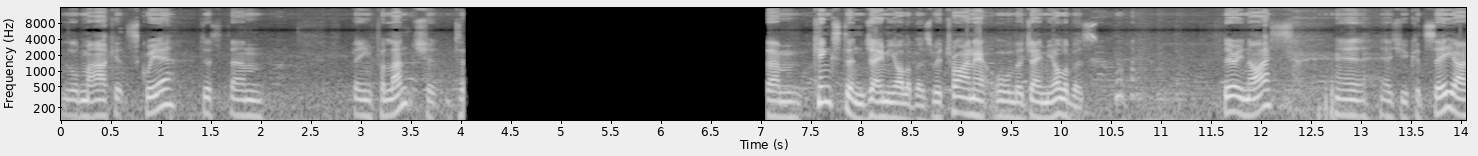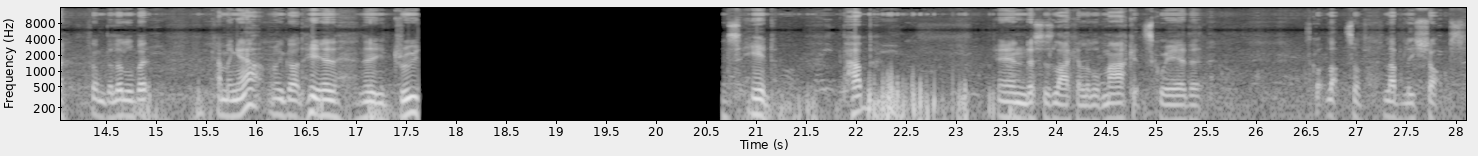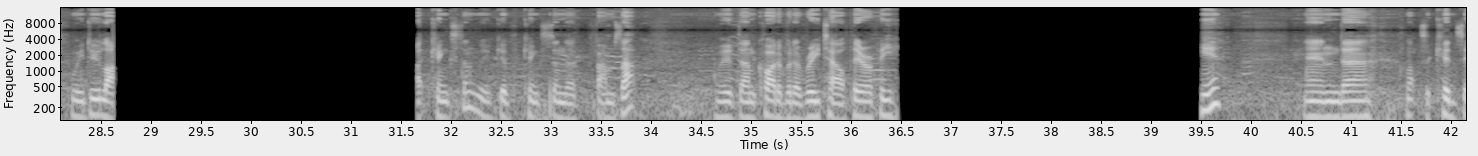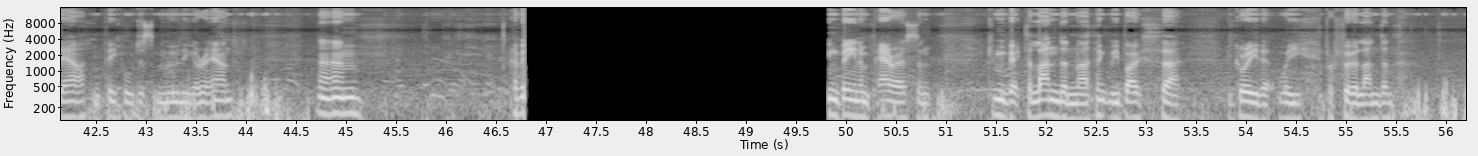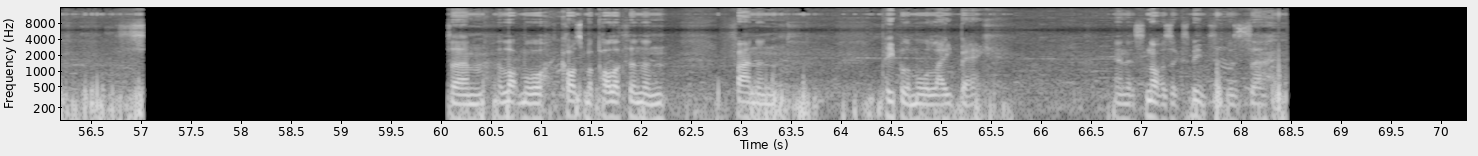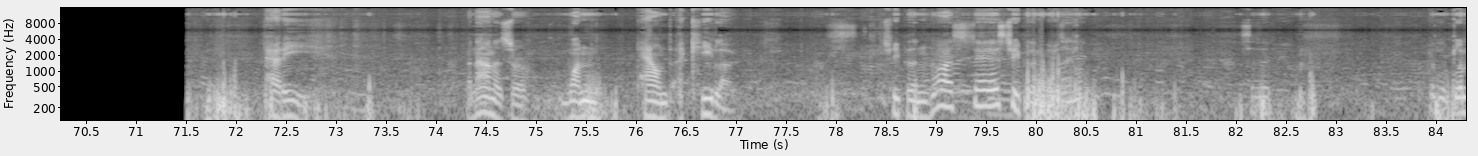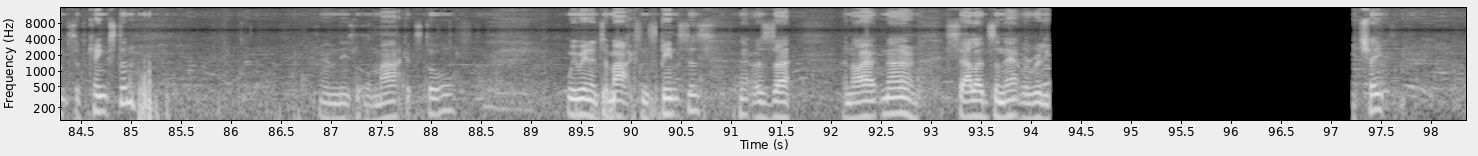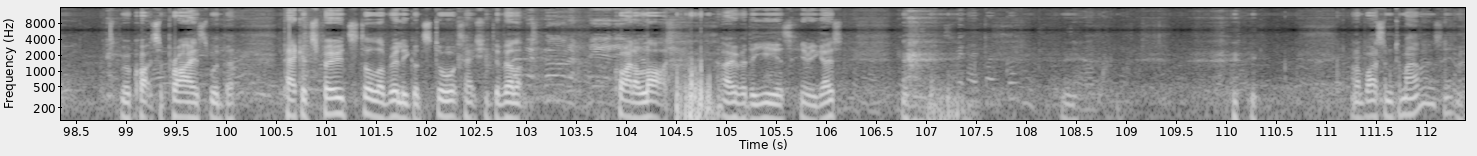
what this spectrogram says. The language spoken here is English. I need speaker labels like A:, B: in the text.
A: Little market square, just um, being for lunch at um, Kingston Jamie Olivers. We're trying out all the Jamie Olivers. Very nice, uh, as you could see. I filmed a little bit coming out. We've got here the Druid's Head pub, and this is like a little market square that it's got lots of lovely shops. We do like Kingston. We give Kingston a thumbs up. We've done quite a bit of retail therapy here, and uh, lots of kids out and people just mooling around. Um, having been in Paris and coming back to London, I think we both uh, agree that we prefer London. um, a lot more cosmopolitan and fun, and people are more laid back, and it's not as expensive as uh, Paris. Bananas are one pound a kilo. It's cheaper than oh, it's, yeah, it's cheaper than New Zealand. So, little glimpse of Kingston and these little market stalls we went into Marks and Spencers. That was uh, an eye opener. Salads and that were really cheap. We were quite surprised with the packaged food. Still a really good store. It's actually developed quite a lot over the years. Here he goes. Want to buy some tomatoes? Yeah.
